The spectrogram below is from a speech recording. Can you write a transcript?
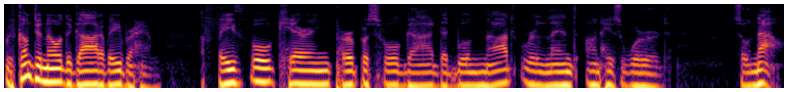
We've come to know the God of Abraham, a faithful, caring, purposeful God that will not relent on his word. So now,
